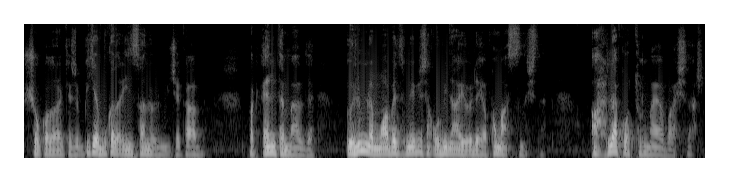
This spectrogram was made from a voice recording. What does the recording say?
şok olarak yaşayacak. Bir kere bu kadar insan ölmeyecek abi. Bak en temelde ölümle muhabbet etmeyi o binayı öyle yapamazsın işte. Ahlak oturmaya başlar.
